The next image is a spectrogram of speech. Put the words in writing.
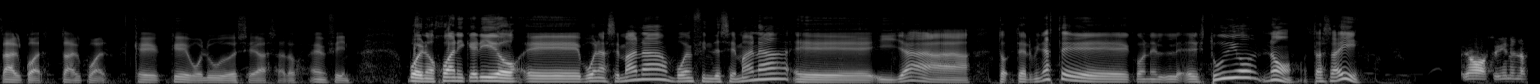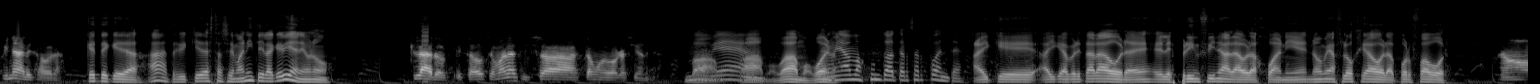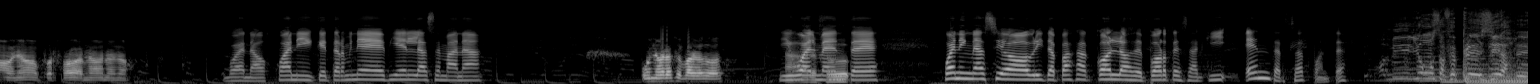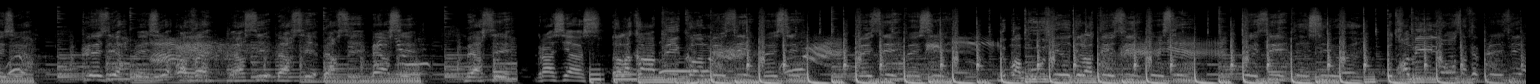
Tal cual, tal cual. Qué, qué boludo ese Ázaro. En fin. Bueno, Juan y querido, eh, buena semana, buen fin de semana eh, y ya terminaste con el, estudio. No, ¿estás ahí? No, se vienen los finales ahora. ¿Qué te queda? Ah, ¿te queda esta semanita y la que viene o no? Claro, estas dos semanas y ya estamos de vacaciones. Vamos, vamos, vamos. Bueno, terminamos junto a Tercer Puente. Hay que, hay que apretar ahora, ¿eh? El sprint final ahora, Juani, ¿eh? No me afloje ahora, por favor. No, no, por favor, no, no, no. Bueno, Juani, que termine bien la semana. Un abrazo para los dos. Igualmente. Juan Ignacio Brita Paja con los deportes aquí en Tercer Puente. millions, ça fait plaisir, plaisir, plaisir, plaisir. merci, merci, merci, merci, merci, gracias. Dans la Capri comme Messi, Messi, Messi, Messi. Ne pas bouger de la Tessie, Tessie, Tessie, Tessie, ouais. De 3 millions, ça fait plaisir.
